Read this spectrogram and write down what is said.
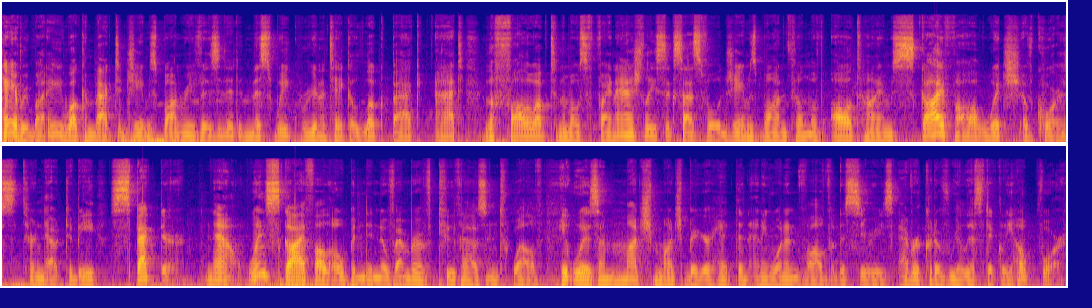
Hey everybody, welcome back to James Bond Revisited, and this week we're going to take a look back at the follow up to the most financially successful James Bond film of all time, Skyfall, which, of course, turned out to be Spectre. Now, when Skyfall opened in November of 2012, it was a much, much bigger hit than anyone involved with the series ever could have realistically hoped for.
